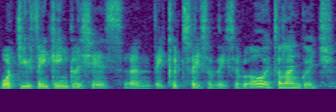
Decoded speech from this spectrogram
What do you think English is? And they could say something simple, Oh, it's a language.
